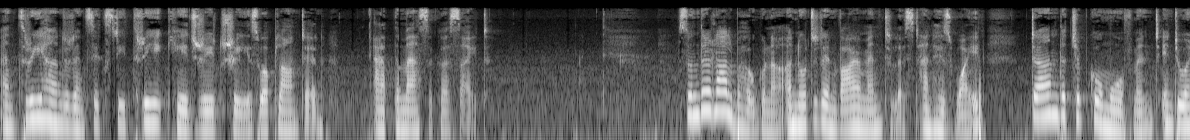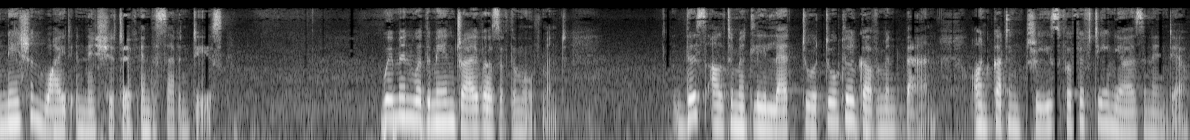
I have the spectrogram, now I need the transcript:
and 363 Khejri trees were planted at the massacre site. Sundarlal Bahuguna, a noted environmentalist, and his wife turned the Chipko movement into a nationwide initiative in the 70s. Women were the main drivers of the movement, this ultimately led to a total government ban on cutting trees for 15 years in India.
